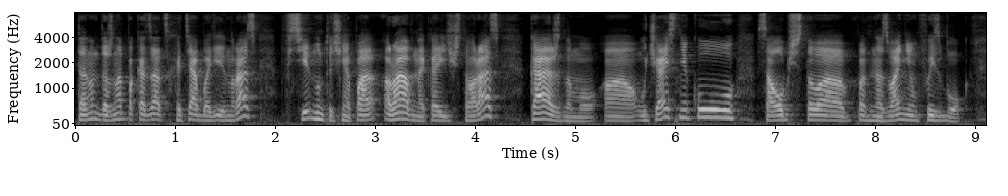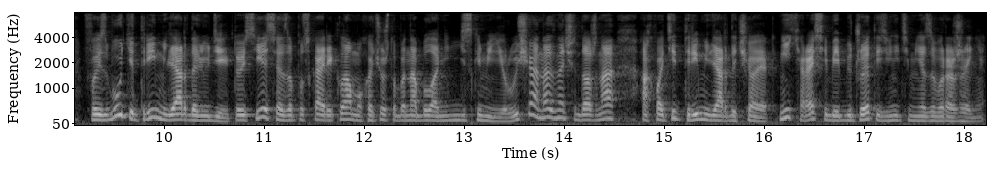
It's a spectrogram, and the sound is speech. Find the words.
то она должна показаться хотя бы один раз, все, ну, точнее, по равное количество раз каждому а, участнику сообщества под названием Facebook. В Фейсбуке 3 миллиарда людей. То есть, если я запускаю рекламу, хочу, чтобы она была не дискриминирующая, она, значит, должна охватить 3 миллиарда человек. Ни хера себе бюджет, извините меня за выражение.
